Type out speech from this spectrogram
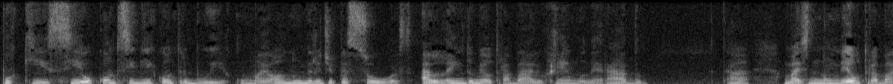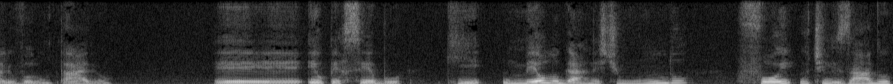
Porque se eu conseguir contribuir com o maior número de pessoas, além do meu trabalho remunerado, tá? mas no meu trabalho voluntário, é, eu percebo que o meu lugar neste mundo foi utilizado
